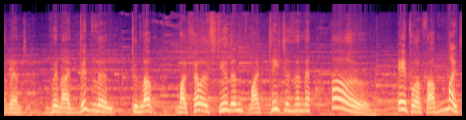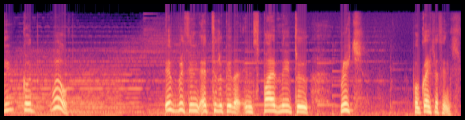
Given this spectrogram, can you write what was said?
around you. When I did learn to love my fellow students, my teachers, and the oh, it was a mighty good world. Everything at Turakina inspired me to reach for greater things.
